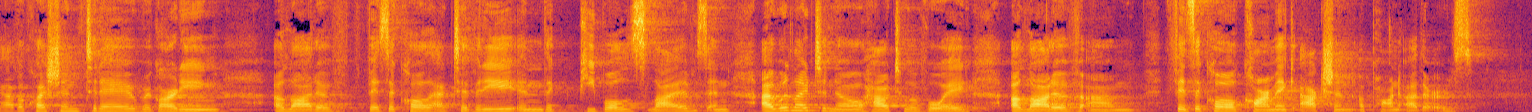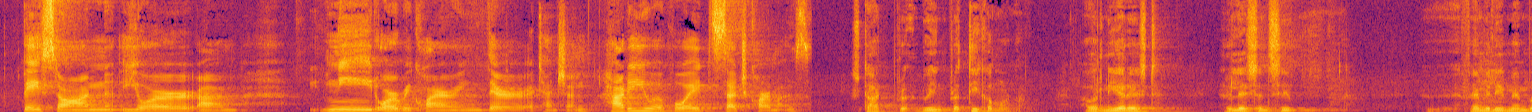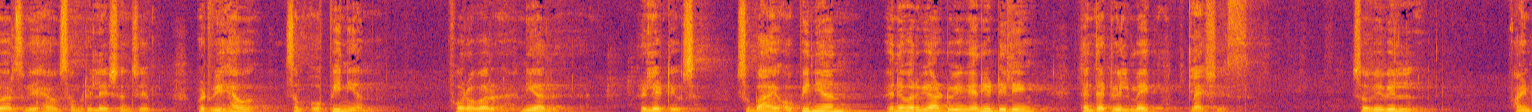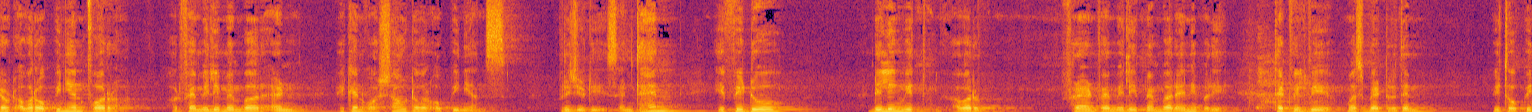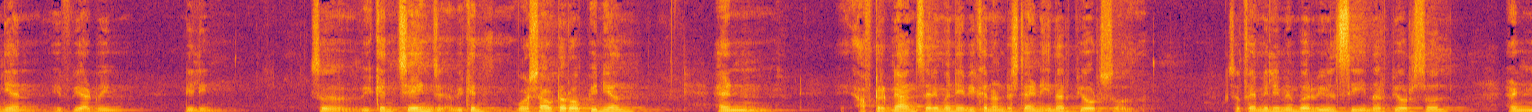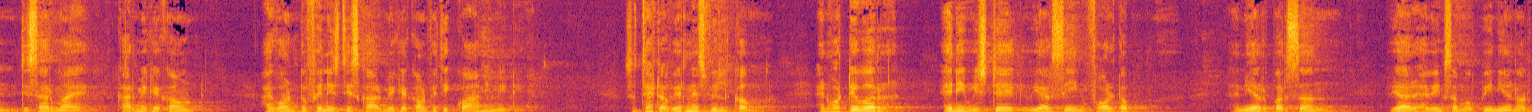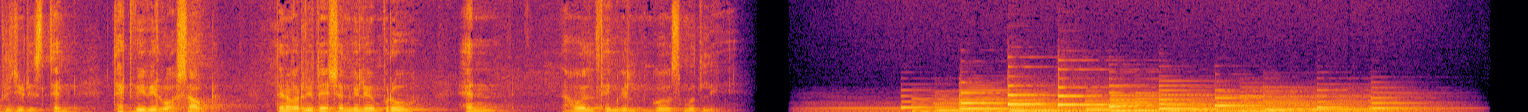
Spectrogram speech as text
I have a question today regarding a lot of physical activity in the people's lives, and I would like to know how to avoid a lot of um, physical karmic action upon others based on your um, need or requiring their attention. How do you avoid such karmas? Start pr- doing pratikraman. Our nearest relationship, family members, we have some relationship, but we have some opinion for our near relatives. So, by opinion, whenever we are doing any dealing, then that will make clashes. So, we will find out our opinion for our family member and we can wash out our opinions, prejudice. And then, if we do dealing with our friend, family member, anybody, that will be much better than with opinion if we are doing dealing. So we can change, we can wash out our opinion, and after Gnan ceremony, we can understand inner pure soul. So, family member, we will see inner pure soul, and these are my karmic account. I want to finish this karmic account with equanimity. So, that awareness will come, and whatever any mistake we are seeing fault of near person, we are having some opinion or prejudice, then that we will wash out. Then our relation will improve and the whole thing will go smoothly.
